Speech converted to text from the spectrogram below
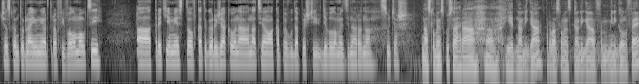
Českom turnaji Junior Trophy v Olomovci a tretie miesto v kategórii žiakov na National Cup v Budapešti, kde bola medzinárodná súťaž. Na Slovensku sa hrá eh, jedna liga, prvá slovenská liga v minigolfe.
